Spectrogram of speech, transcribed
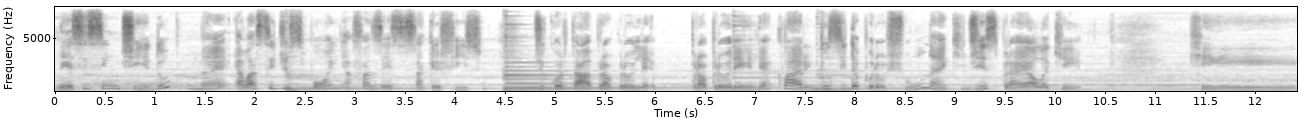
Nesse sentido, né, ela se dispõe a fazer esse sacrifício de cortar a própria orelha, própria orelha claro, induzida por Oxum, né, que diz para ela que que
